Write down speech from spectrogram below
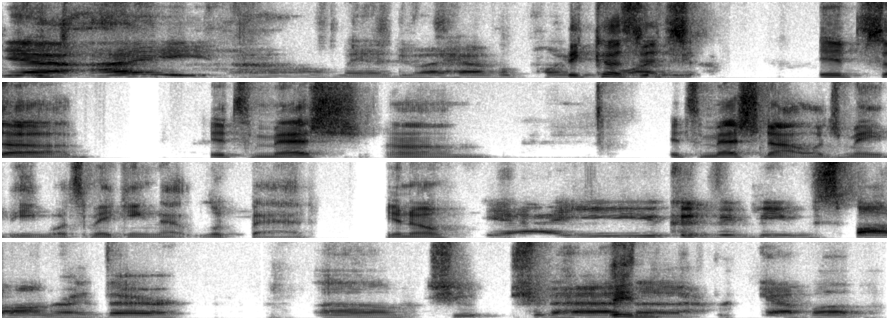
yeah. I oh man, do I have a point? because it's it's uh it's mesh um it's mesh knowledge maybe what's making that look bad you know yeah, you, you could be- be spot on right there. Um, shoot, should have had a uh, recap up.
